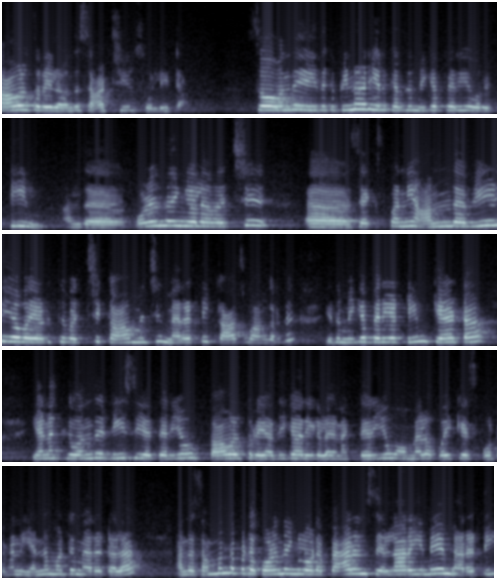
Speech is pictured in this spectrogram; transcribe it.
காவல்துறையில் வந்து சாட்சியும் சொல்லிட்டான். ஸோ வந்து இதுக்கு பின்னாடி இருக்கிறது மிகப்பெரிய ஒரு டீம் அந்த குழந்தைங்களை வச்சு செக்ஸ் பண்ணி அந்த வீடியோவை எடுத்து வச்சு காமிச்சு மிரட்டி காசு வாங்குறது இது மிகப்பெரிய டீம் கேட்டால் எனக்கு வந்து டிசியை தெரியும் காவல்துறை அதிகாரிகளை எனக்கு தெரியும் உன் மேலே போய் கேஸ் போட்டுவேன் என்னை மட்டும் மிரட்டல. அந்த சம்பந்தப்பட்ட குழந்தைங்களோட பேரண்ட்ஸ் எல்லாரையுமே மிரட்டி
